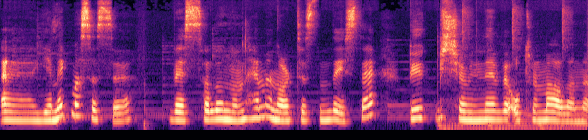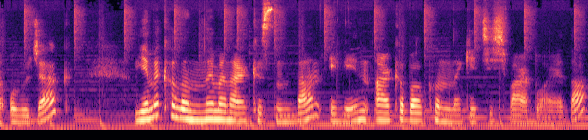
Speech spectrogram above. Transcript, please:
Ee, yemek masası ve salonun hemen ortasında ise büyük bir şömine ve oturma alanı olacak. Yemek alanının hemen arkasından evin arka balkonuna geçiş var bu arada.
